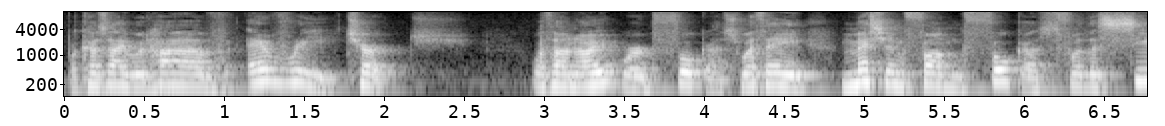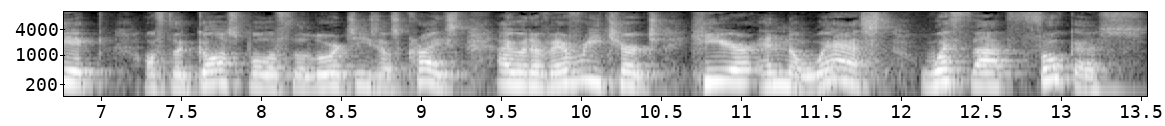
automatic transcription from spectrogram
because I would have every church with an outward focus, with a mission fund focus for the sake of the gospel of the Lord Jesus Christ. I would have every church here in the West with that focus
